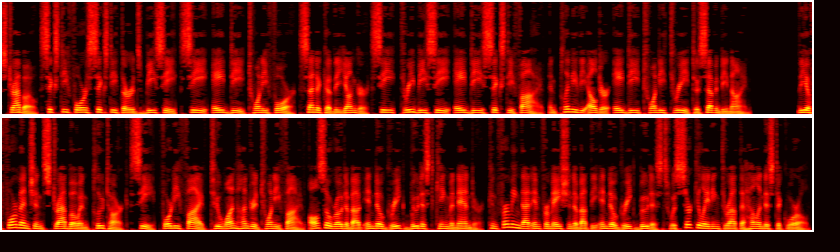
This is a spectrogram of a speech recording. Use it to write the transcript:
Strabo 64 BC, c. AD 24, Seneca the Younger c. 3 BC, AD 65, and Pliny the Elder AD 23–79. The aforementioned Strabo and Plutarch c. 45 also wrote about Indo-Greek Buddhist king Menander, confirming that information about the Indo-Greek Buddhists was circulating throughout the Hellenistic world.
